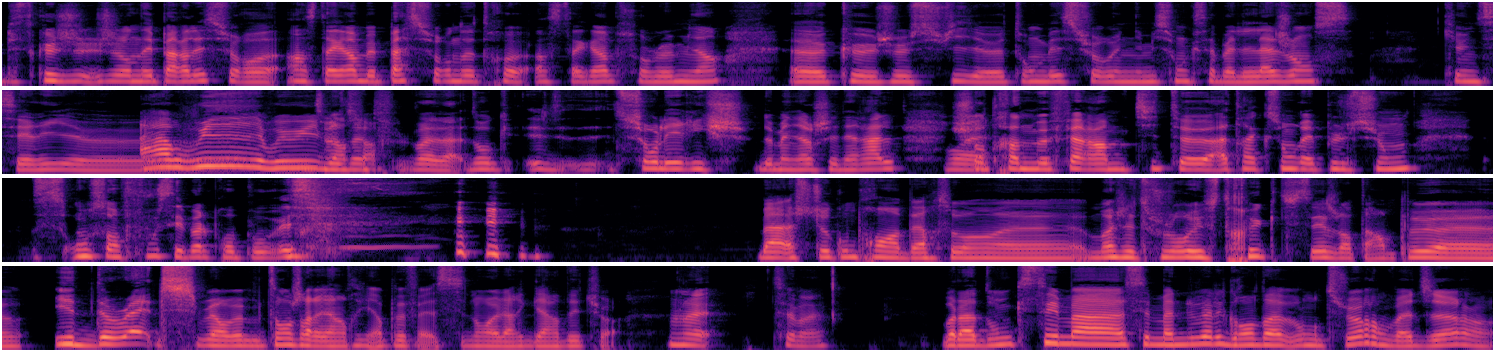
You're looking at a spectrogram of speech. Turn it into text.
parce que j'en ai parlé sur Instagram, mais pas sur notre Instagram, sur le mien, que je suis tombée sur une émission qui s'appelle L'Agence, qui est une série. ah oui, oui, oui, bien sûr. Voilà, donc sur les riches, de manière générale. Je suis en train de me faire une petite attraction-répulsion. On s'en fout, c'est pas le propos. Bah, je te comprends, hein, perso. Hein, euh, moi, j'ai toujours eu ce truc, tu sais, genre, t'es un peu euh, hit the rich, mais en même temps, j'arrive un truc un peu fascinant à les regarder, tu vois. Ouais, c'est vrai. Voilà, donc c'est ma, ma nouvelle grande aventure, on va dire.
